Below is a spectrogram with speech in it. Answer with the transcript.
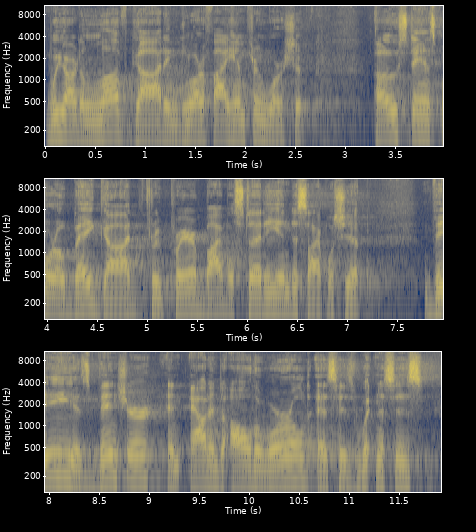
We are to love God and glorify Him through worship. O stands for obey God through prayer, Bible study, and discipleship. V is venture and out into all the world as his witnesses.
